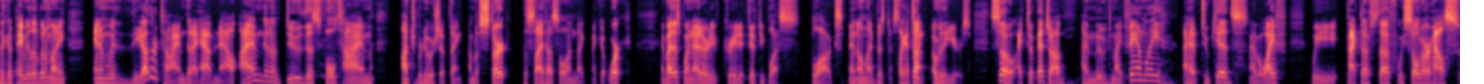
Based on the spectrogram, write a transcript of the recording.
They're going to pay me a little bit of money. And with the other time that I have now, I'm going to do this full time entrepreneurship thing. I'm going to start the side hustle and like make it work. And by this point, I'd already created 50 plus blogs and online business, like a ton over the years. So I took that job. I moved my family. I have two kids. I have a wife. We packed up stuff. We sold our house.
